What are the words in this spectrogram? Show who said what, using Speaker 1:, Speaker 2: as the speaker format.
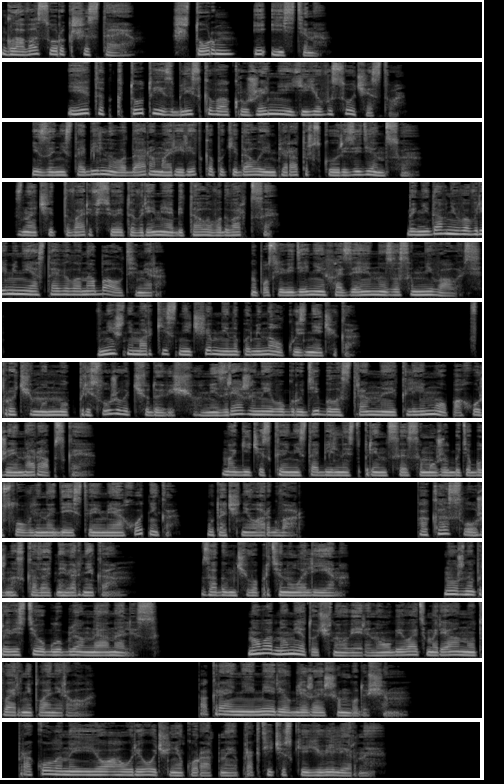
Speaker 1: Глава 46. Шторм и истина. И этот кто-то из близкого окружения ее высочества. Из-за нестабильного дара Мари редко покидала императорскую резиденцию. Значит, тварь все это время обитала во дворце. До недавнего времени оставила на Балтимера, но после видения хозяина засомневалась. Внешне маркиз ничем не напоминал кузнечика, Впрочем, он мог прислуживать чудовищу, не зря же на его груди было странное клеймо, похожее на рабское. «Магическая нестабильность принцессы может быть обусловлена действиями охотника?» — уточнил Аргвар. «Пока сложно сказать наверняка», — задумчиво протянула Лиена. «Нужно провести углубленный анализ. Но в одном я точно уверена, убивать Марианну тварь не планировала. По крайней мере, в ближайшем будущем. Проколы на ее ауре очень аккуратные, практически ювелирные.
